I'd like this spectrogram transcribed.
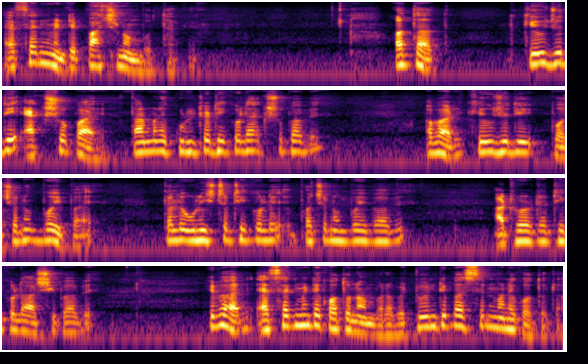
অ্যাসাইনমেন্টে পাঁচ নম্বর থাকে। অর্থাৎ কেউ যদি একশো পায়, তার মানে কুড়িটা ঠিক হলে একশো পাবে। আবার কেউ যদি পঁচানব্বই পায়, তাহলে উনিশটা ঠিক হলে পঁচানব্বই পাবে, আঠেরোটা ঠিক হলে আশি পাবে। এবার অ্যাসাইনমেন্টে কত নাম্বার হবে? টোয়েন্টি পার্সেন্ট মানে কতটা?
